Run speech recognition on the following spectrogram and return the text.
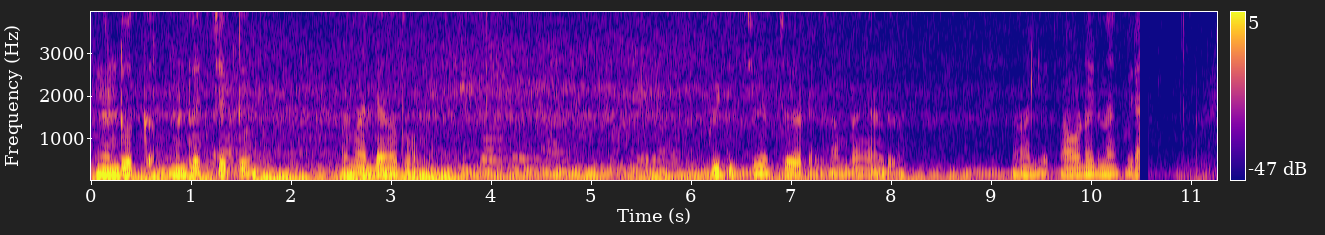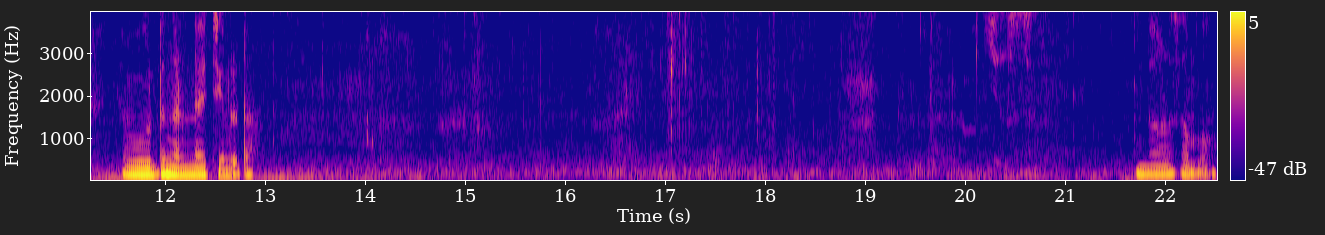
ഇങ്ങോട്ട് വെക്കുക ഇങ്ങോട്ട് വെച്ചിട്ട് അത് നല്ലതെന്ന് തോന്നുന്നു. പിടിച്ച് വെച്ചോട്ടെ സംഭവം എങ്ങനെയുണ്ട് നല്ല അവിടെ ഇരുന്ന ഞാൻ വീണ്ടും കണ്ണ വെച്ചിട്ടുണ്ട് കേട്ടോ എന്താണ് സംഭവം.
